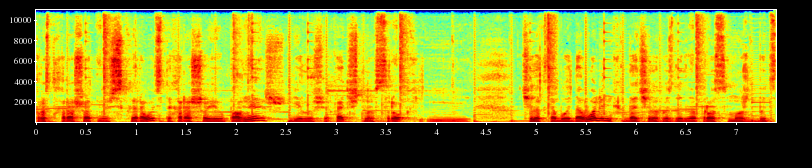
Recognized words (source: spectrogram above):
просто хорошо относишься к своей работе, ты хорошо ее выполняешь, делаешь ее качественно, в срок, и человек тобой доволен. Когда человеку задает вопрос, может быть,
